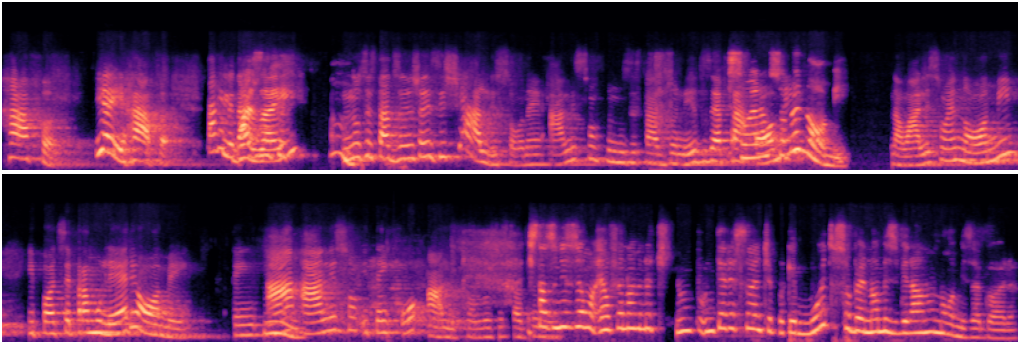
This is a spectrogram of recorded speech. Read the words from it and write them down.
Rafa. E aí, Rafa? Na realidade, mas aí... Hum. Nos Estados Unidos já existe Alisson, né? Alisson nos Estados Unidos é para homem... era um sobrenome. Não, Alisson é nome e pode ser para mulher e homem. Tem hum. a Alisson e tem o Alisson nos Estados, Estados Unidos. é um, é um, fenômeno interessante, porque muitos sobrenomes viraram nomes agora.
